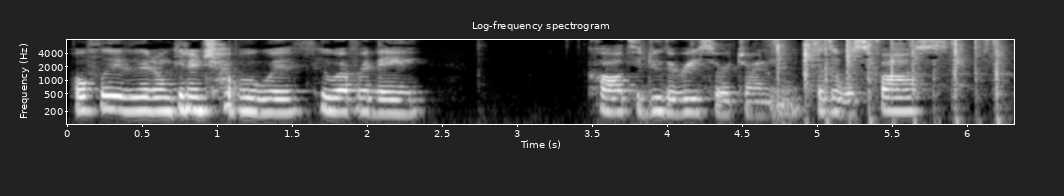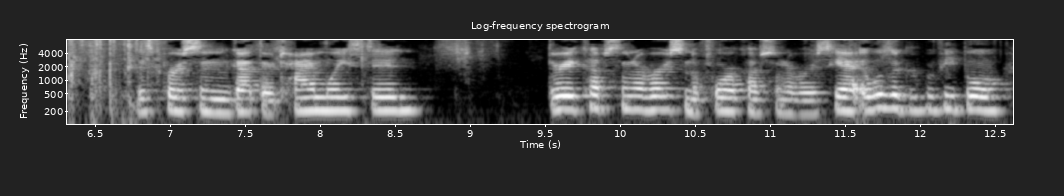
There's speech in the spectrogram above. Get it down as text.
hopefully they don't get in trouble with whoever they called to do the research on you because it was false. This person got their time wasted. Three cups in reverse and the four cups in reverse. Yeah, it was a group of people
